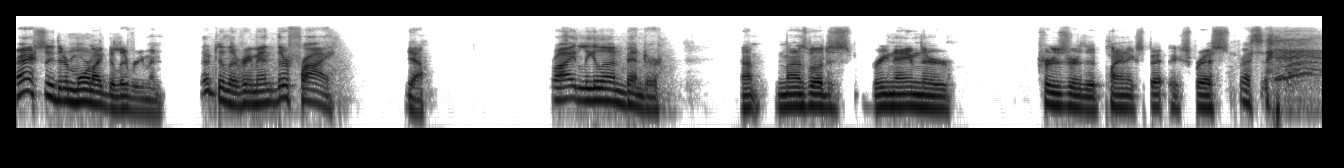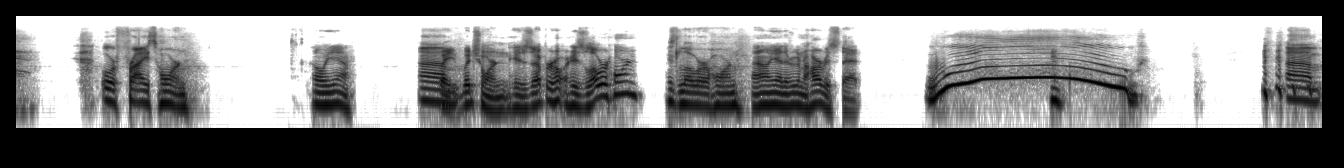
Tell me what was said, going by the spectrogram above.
Actually, they're more like delivery men. They're delivery men. They're Fry. Yeah. Fry, Leela, and Bender. Uh, might as well just rename their cruiser the Planet Expe- Express. Press. or Fry's horn. Oh yeah. Um, Wait, which horn? His upper horn? His lower horn? his lower horn. Oh yeah, they're going to harvest that. Woo! um,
